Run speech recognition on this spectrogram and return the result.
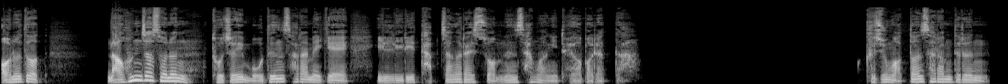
어느덧 나 혼자서는 도저히 모든 사람에게 일일이 답장을 할 수 없는 상황이 되어버렸다. 그중 어떤 사람들은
